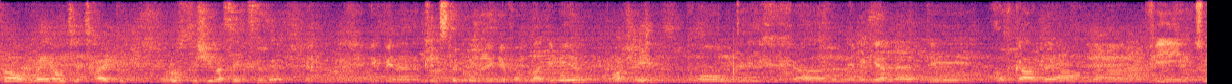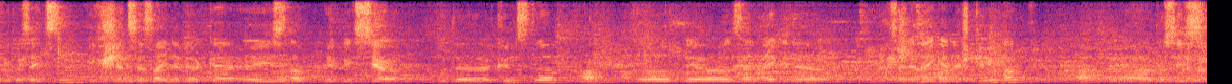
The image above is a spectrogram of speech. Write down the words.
fragen, wer uns jetzt heute Russisch übersetzen wird. Ich bin ein Künstlerkollege von Wladimir Okay. und ich nehme gerne die Aufgabe an, für ihn zu übersetzen. Ich schätze seine Werke. Er ist ein wirklich sehr guter Künstler, äh, der seine eigene, seine eigene Stimme hat. Äh, das ist äh,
